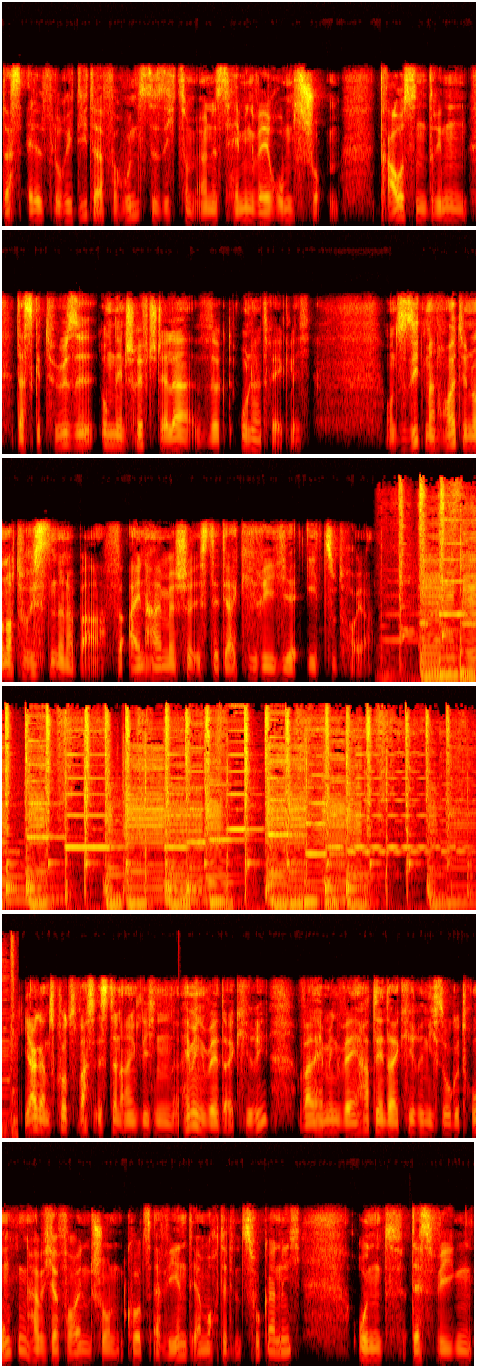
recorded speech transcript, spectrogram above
das El Floridita verhunzte sich zum Ernest Hemingway Rumsschuppen. Draußen, drinnen, das Getöse um den Schriftsteller wirkt unerträglich. Und so sieht man heute nur noch Touristen in der Bar. Für Einheimische ist der Daiquiri hier eh zu teuer. Ja, ganz kurz, was ist denn eigentlich ein Hemingway Daiquiri? Weil Hemingway hat den Daiquiri nicht so getrunken, habe ich ja vorhin schon kurz erwähnt. Er mochte den Zucker nicht und deswegen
